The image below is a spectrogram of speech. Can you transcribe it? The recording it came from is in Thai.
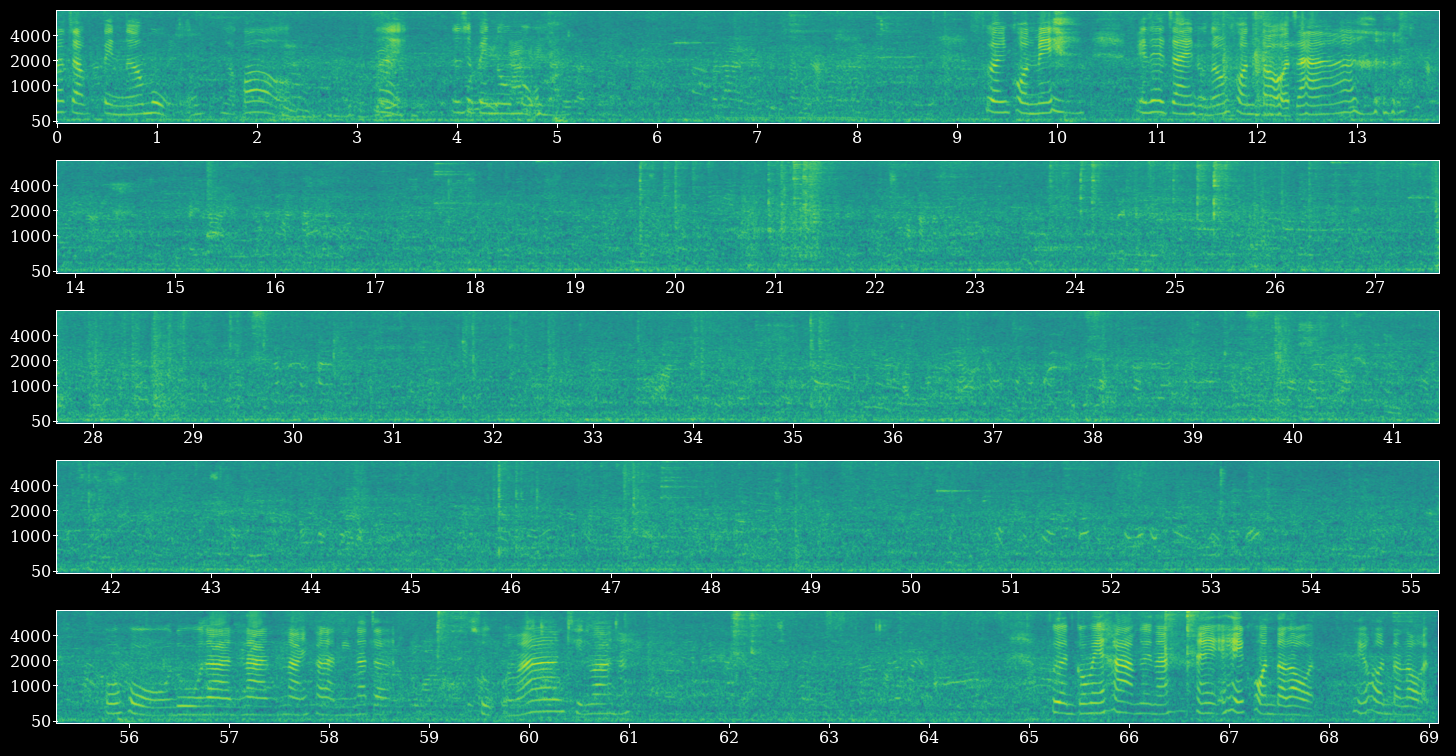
น่าจะเป็นเนื้อหมู แล้วก็ใช่น่าจะเป็นนมหมู เพื่อนคนไม่ ไม่ได้ใจหนูต้องคนต่อจ้า อ้โห ดูนานนานนานขนาดนี้น่าจะสุกมากคิดว่านะ เพื่อนก็ไม่ห้ามด้วยนะ ให้ให้คนตลอด ให้คนตลอด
